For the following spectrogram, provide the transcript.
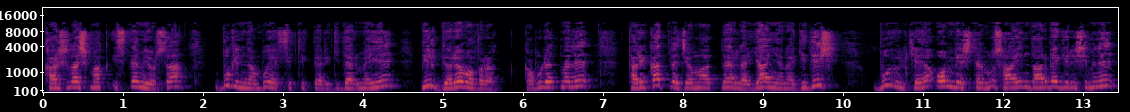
karşılaşmak istemiyorsa bugünden bu eksiklikleri gidermeyi bir görev olarak kabul etmeli. tarikat ve cemaatlerle yan yana gidiş bu ülkeye 15 Temmuz hain darbe girişimini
